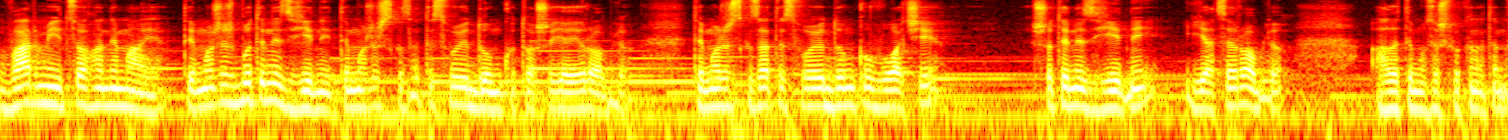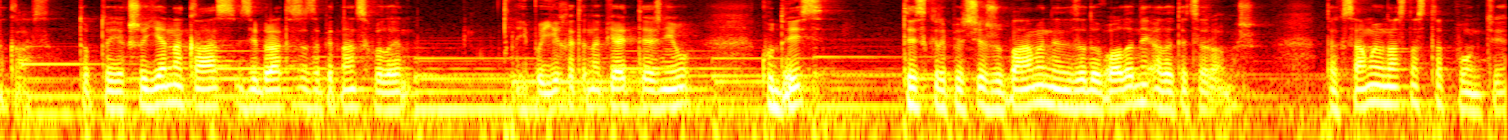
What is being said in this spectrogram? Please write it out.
В армії цього немає. Ти можеш бути незгідний, ти можеш сказати свою думку, то, що я і роблю. Ти можеш сказати свою думку в очі, що ти не згідний, і я це роблю. Але ти мусиш виконати наказ. Тобто, якщо є наказ зібратися за 15 хвилин і поїхати на 5 тижнів кудись, ти скрипячи зубами, незадоволений, але ти це робиш. Так само і в нас на стаб-пункті.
